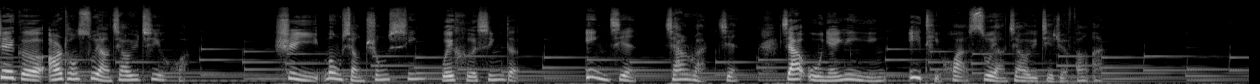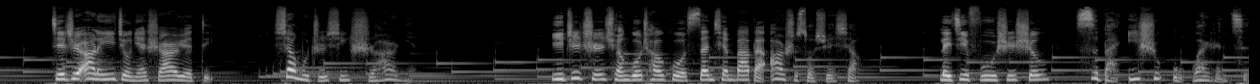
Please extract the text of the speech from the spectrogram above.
这个儿童素养教育计划，是以梦想中心为核心的硬件加软件加五年运营一体化素养教育解决方案。截至二零一九年十二月底，项目执行十二年。已支持全国超过三千八百二十所学校，累计服务师生四百一十五万人次。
